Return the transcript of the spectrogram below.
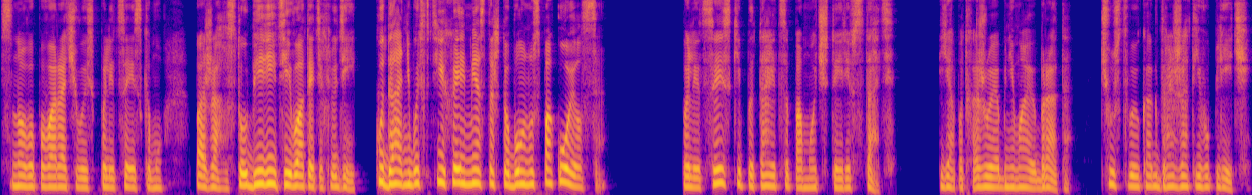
Снова поворачиваюсь к полицейскому. «Пожалуйста, уберите его от этих людей. Куда-нибудь в тихое место, чтобы он успокоился». Полицейский пытается помочь Терри встать. Я подхожу и обнимаю брата. Чувствую, как дрожат его плечи.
